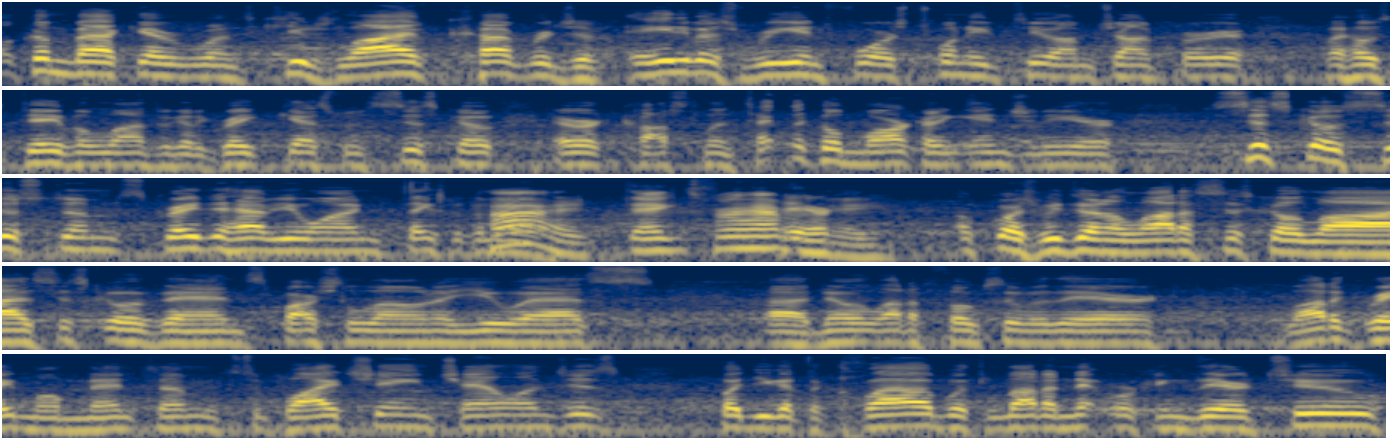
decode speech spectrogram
Welcome back everyone to theCUBE's live coverage of AWS re:Inforce 22. I'm John Furrier, my host Dave Vellante. We've got a great guest from Cisco, Eric Kostlan, technical marketing engineer, Cisco Systems. Great to have you on, thanks for coming Hi, on. thanks for having me. Of course, we've done a lot of Cisco Live, Cisco events, Barcelona, US, uh, know a lot of folks over there. A lot of great momentum, supply chain challenges, but you got the cloud with a lot of networking there too.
